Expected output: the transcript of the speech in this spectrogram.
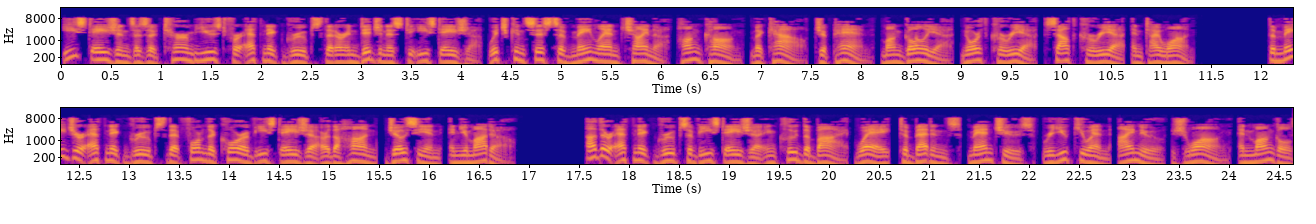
East Asians is a term used for ethnic groups that are indigenous to East Asia, which consists of mainland China, Hong Kong, Macau, Japan, Mongolia, North Korea, South Korea, and Taiwan. The major ethnic groups that form the core of East Asia are the Han, Joseon, and Yamato. Other ethnic groups of East Asia include the Bai, Hui, Tibetans, Manchus, Ryukyuan, Ainu, Zhuang, and Mongols.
